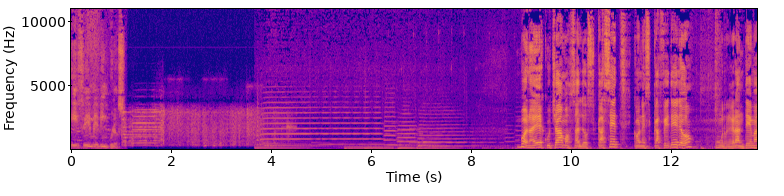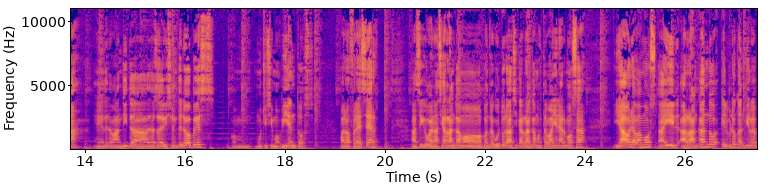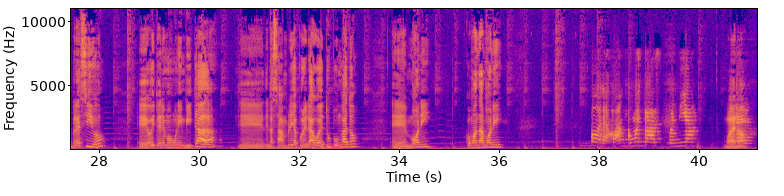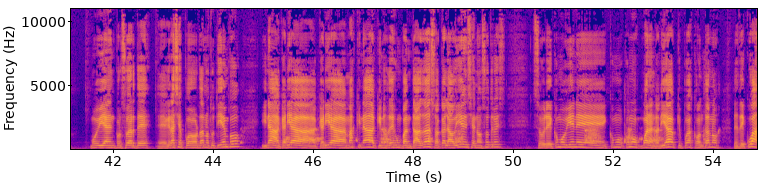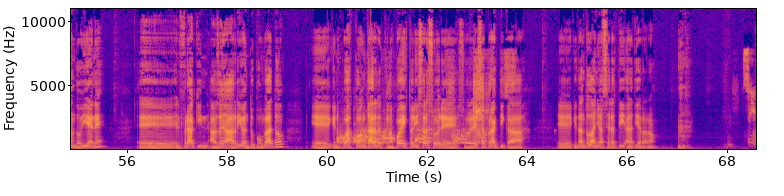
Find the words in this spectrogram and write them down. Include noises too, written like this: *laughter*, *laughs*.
FM Vínculos. Bueno, ahí escuchamos a los cassettes con Escafetero, un gran tema eh, de la bandita de allá de Vicente López, con muchísimos vientos para ofrecer. Así que bueno, así arrancamos Contracultura, así que arrancamos esta mañana hermosa. Y ahora vamos a ir arrancando el bloque antirrepresivo. Eh, hoy tenemos una invitada eh, de la Asamblea por el Agua de Tupungato, eh, Moni. ¿Cómo andás, Moni? Hola Juan, ¿cómo estás? Buen día. Bueno, muy bien, por suerte. Gracias por darnos tu tiempo. Y nada, quería, quería más que nada que nos des un pantallazo acá a la audiencia, a nosotros, sobre cómo viene, cómo, cómo, bueno, en realidad que puedas contarnos desde cuándo viene eh, el fracking allá arriba en Tupungato, eh, que nos puedas contar, que nos puedas historizar sobre, sobre esa práctica eh, que tanto daño hace a la, a la tierra, ¿no? Sí,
